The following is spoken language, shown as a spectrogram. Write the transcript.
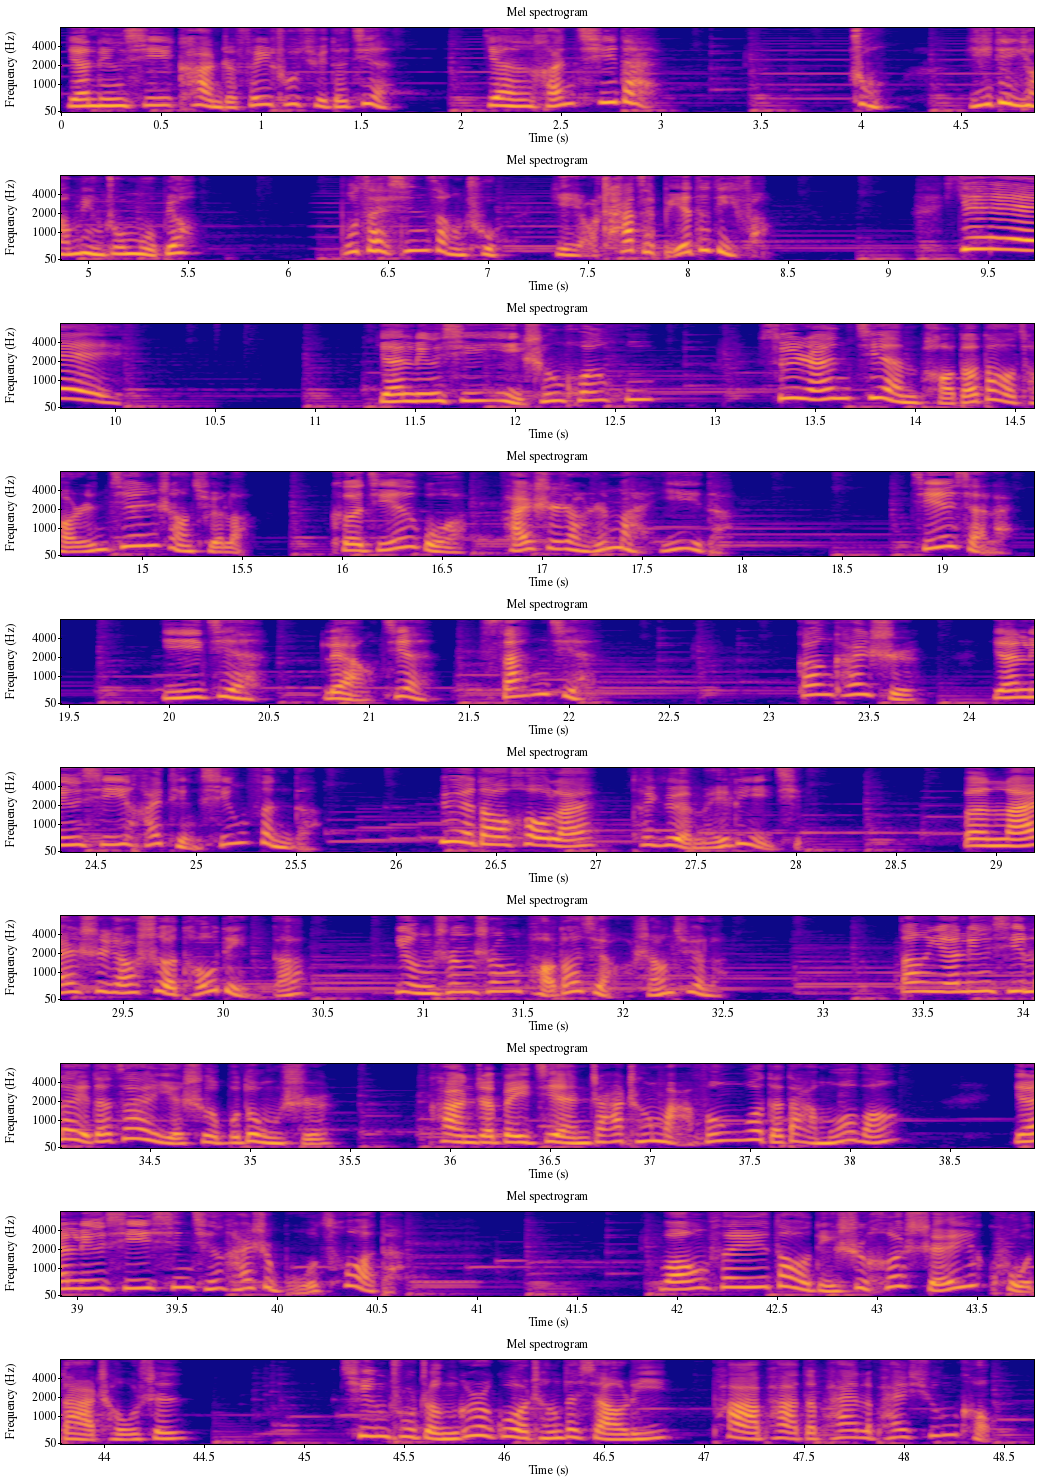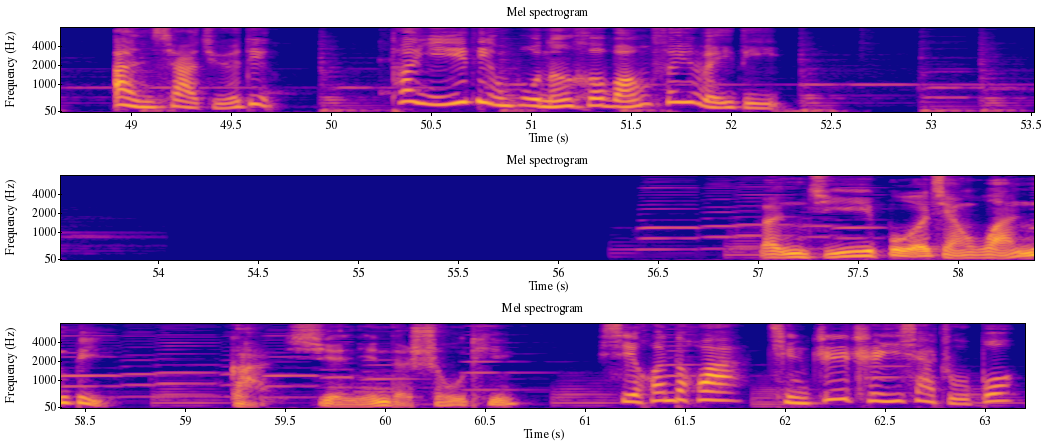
颜灵犀看着飞出去的箭，眼含期待。中一定要命中目标，不在心脏处，也要插在别的地方。耶！颜灵犀一声欢呼。虽然箭跑到稻草人肩上去了，可结果还是让人满意的。接下来，一箭、两箭、三箭。刚开始，颜灵犀还挺兴奋的，越到后来，他越没力气。本来是要射头顶的，硬生生跑到脚上去了。当颜灵犀累得再也射不动时，看着被剑扎成马蜂窝的大魔王，颜灵犀心情还是不错的。王妃到底是和谁苦大仇深？清楚整个过程的小黎怕怕地拍了拍胸口，暗下决定：他一定不能和王妃为敌。本集播讲完毕，感谢您的收听。喜欢的话，请支持一下主播。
